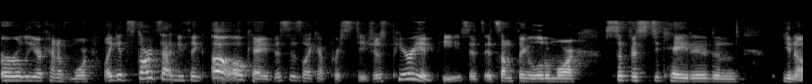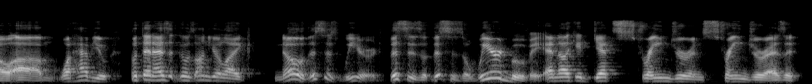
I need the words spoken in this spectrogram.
earlier kind of more like it starts out and you think oh okay this is like a prestigious period piece. It's it's something a little more sophisticated and you know um, what have you. But then as it goes on you're like no this is weird. This is this is a weird movie. And like it gets stranger and stranger as it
